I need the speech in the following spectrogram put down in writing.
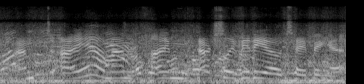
I'm, I am. I'm, I'm actually videotaping it.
